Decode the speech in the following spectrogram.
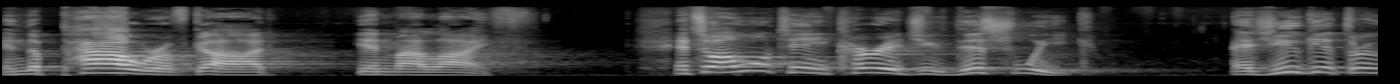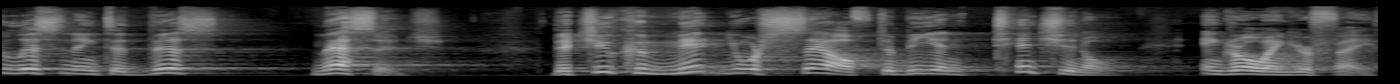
and the power of God in my life. And so I want to encourage you this week, as you get through listening to this message, that you commit yourself to be intentional in growing your faith.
